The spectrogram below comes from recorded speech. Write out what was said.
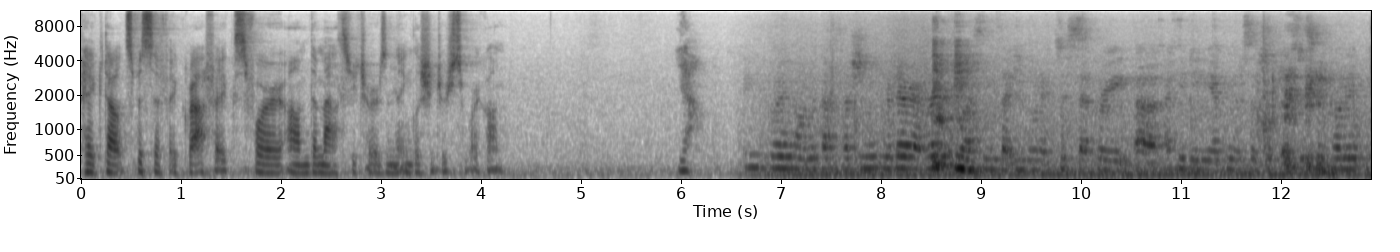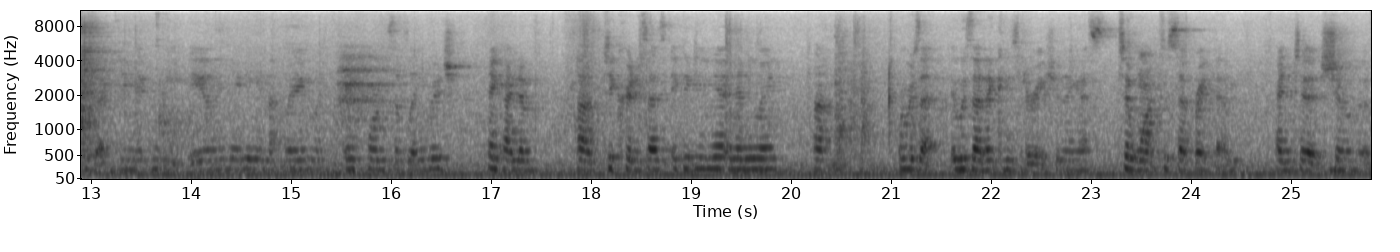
picked out specific graphics for um, the math teachers and the English teachers to work on. Yeah. And going on with that question, were there ever lessons that you wanted to separate uh, academia from the social justice component because academia can be alienating in that way, like in forms of language, and kind of um, to criticize academia in any way? Um, or was that was that a consideration, I guess, to want to separate them and to show the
